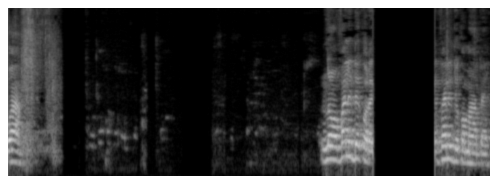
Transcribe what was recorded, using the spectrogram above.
waa non validé ko rek validé ko maa benn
